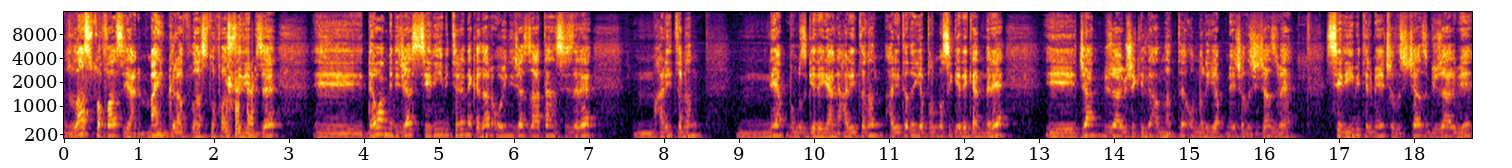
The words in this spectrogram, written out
Last of Us yani Minecraft Last of Us serimize eee, devam edeceğiz. Seriyi bitirene kadar oynayacağız. Zaten sizlere hmm, haritanın hmm, ne yapmamız gereken yani haritanın haritada yapılması gerekenlere eee Cem güzel bir şekilde anlattı. Onları yapmaya çalışacağız ve seriyi bitirmeye çalışacağız. Güzel bir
